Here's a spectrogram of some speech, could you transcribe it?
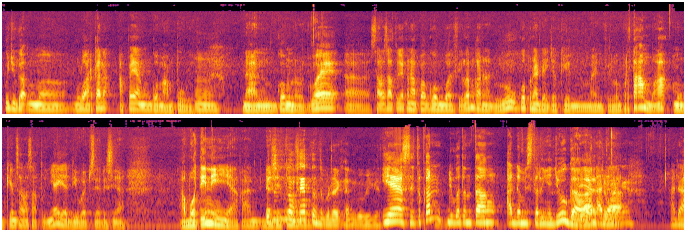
gue juga mengeluarkan apa yang gue mampu gitu. Hmm. Dan gue menurut gue eh, salah satunya kenapa gue membuat film karena dulu gue pernah diajakin main film pertama mungkin salah satunya ya di web seriesnya Abot ini ya kan. Dari Itu situ- tentang setan sebenarnya kan gue pikir. Yes, itu kan juga tentang ada misterinya juga Iya, kan, ada kan- ada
